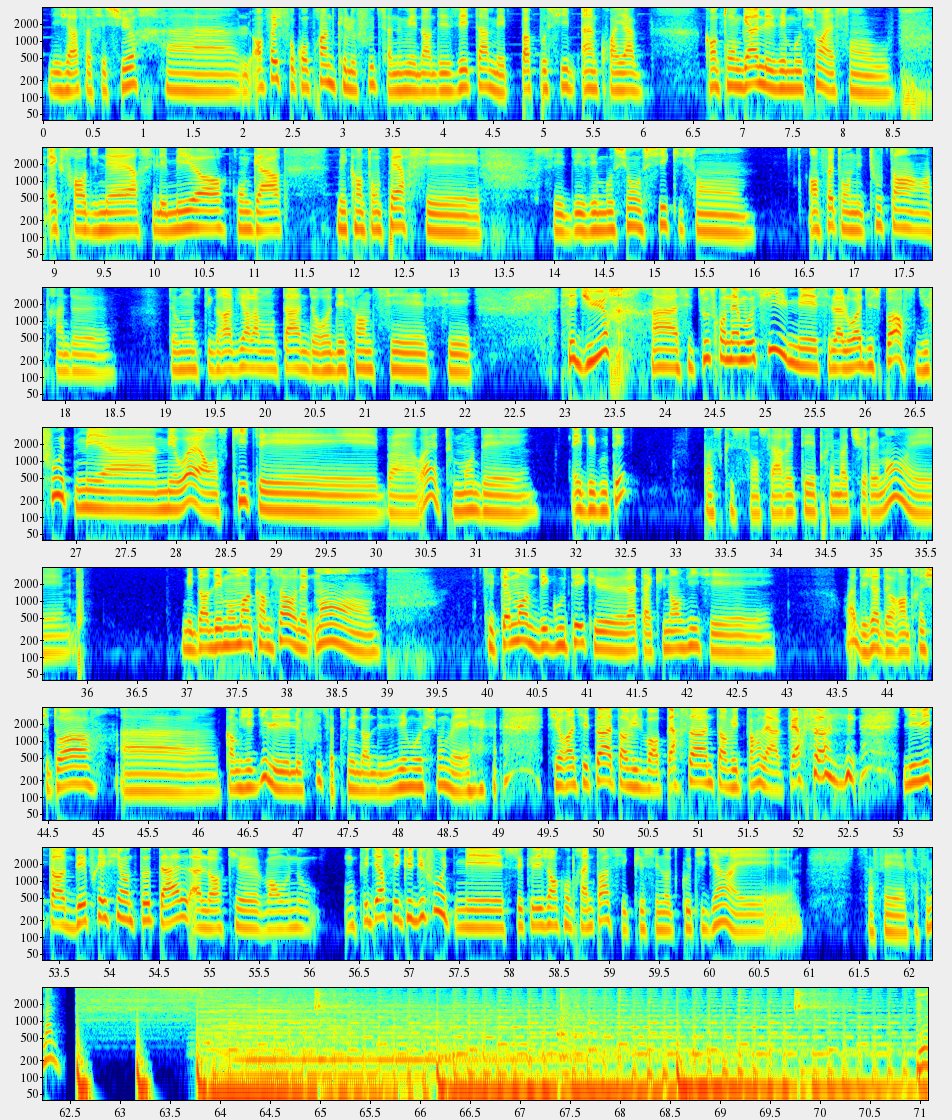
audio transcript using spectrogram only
Déjà, ça c'est sûr. Euh, en fait, il faut comprendre que le foot, ça nous met dans des états, mais pas possible, incroyables. Quand on gagne, les émotions, elles sont extraordinaires. C'est les meilleures qu'on garde. Mais quand on perd, c'est des émotions aussi qui sont. En fait, on est tout le temps en train de, de monter, gravir la montagne, de redescendre. C'est c'est c'est dur, euh, c'est tout ce qu'on aime aussi, mais c'est la loi du sport, c'est du foot. Mais, euh, mais ouais, on se quitte et ben ouais, tout le monde est, est dégoûté parce que on s'est arrêté prématurément. Et... Mais dans des moments comme ça, honnêtement, t'es tellement dégoûté que là, t'as qu'une envie, c'est ouais, déjà de rentrer chez toi. Euh, comme j'ai dit, le foot, ça te met dans des émotions, mais tu rentres chez toi, t'as envie de voir personne, t'as envie de parler à personne. Limite, en dépression totale, alors que, bon, on, on peut dire c'est que du foot, mais ce que les gens comprennent pas, c'est que c'est notre quotidien et ça fait, ça fait mal.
